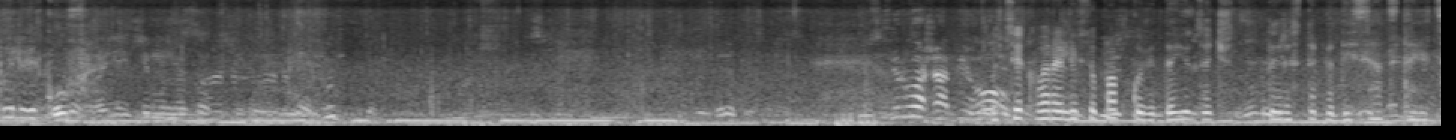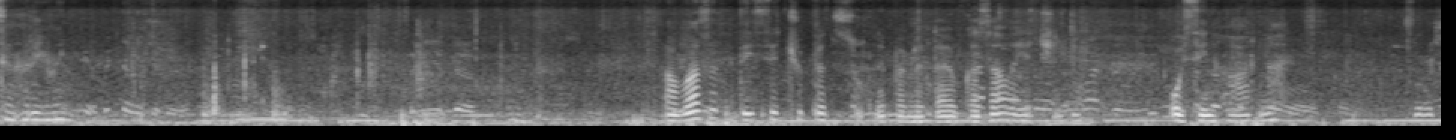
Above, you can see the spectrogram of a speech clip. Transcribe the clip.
Пиль віков. Сережа, бігом. Ці акварелі всю папку віддають за 450, здається, гривень. А ваза 1500, не пам'ятаю, казала я чи ні. Осінь гарна. Ой, які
